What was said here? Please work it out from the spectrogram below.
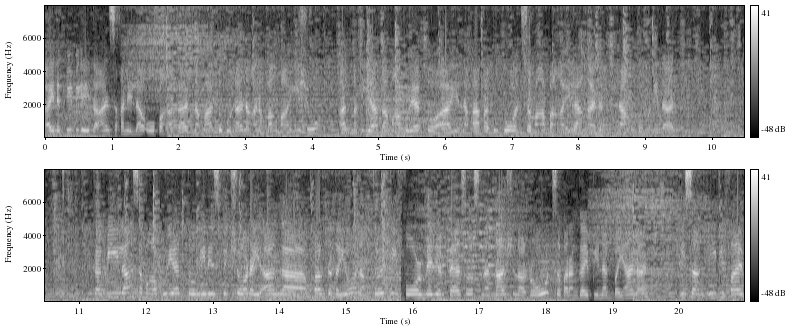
ay nagbibigay daan sa kanila upang agad na matugunan ang anumang mga isyu at matiyak ang mga proyekto ay nakakatugon sa mga pangailangan ng komunidad. Kabilang sa mga proyektong ininspeksyon ay ang ah, pagtatayo ng 34 million pesos na national road sa Barangay Pinagbayanan, isang 85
